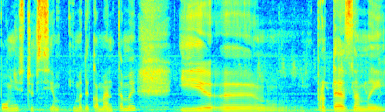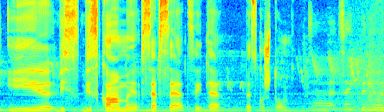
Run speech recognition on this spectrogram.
повністю всім і медикаментами, і е, протезами, і віз- візками. Все все це йде безкоштовно. Цей період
